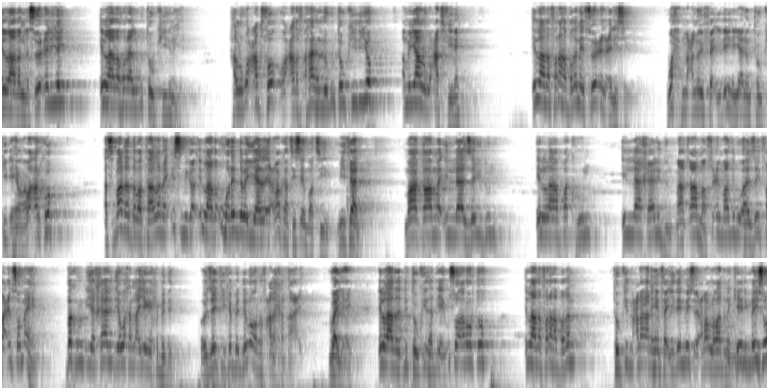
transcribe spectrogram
ilaadan la soo celiyey ilaada horaa lagu tawkiidinaya ha lagu cadfo oo cadaf ahaan ha loogu tawkiidiyo ama yaan lagu cadfine. Ilaadan faraha badaneed soo celcelisay wax macnoy faa'iidaynayaanoon tawkiid ahayn lama arko asmaada dabataallana ismiga ilaada u hore daba yaalla icraabkaad siiseen baad siini miiaal maa qaama ilaa zaydun ilaa bakrun ilaa khaalidun. Maa qaama ficil maadli buu ahaa zayd faacil soo ma ahayn. Bakrun iyo khaalid iyo waxana ayaga ka bedel. Oo zaydkii ka bedel oo rafcada ka raaci waa yahay. Ilaada litawkiid haddii ay u soo aroorto ilaadan faraha badan tawkiid macna aan ahayn faa'iidayn mayso icraab labaadna keeni mayso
